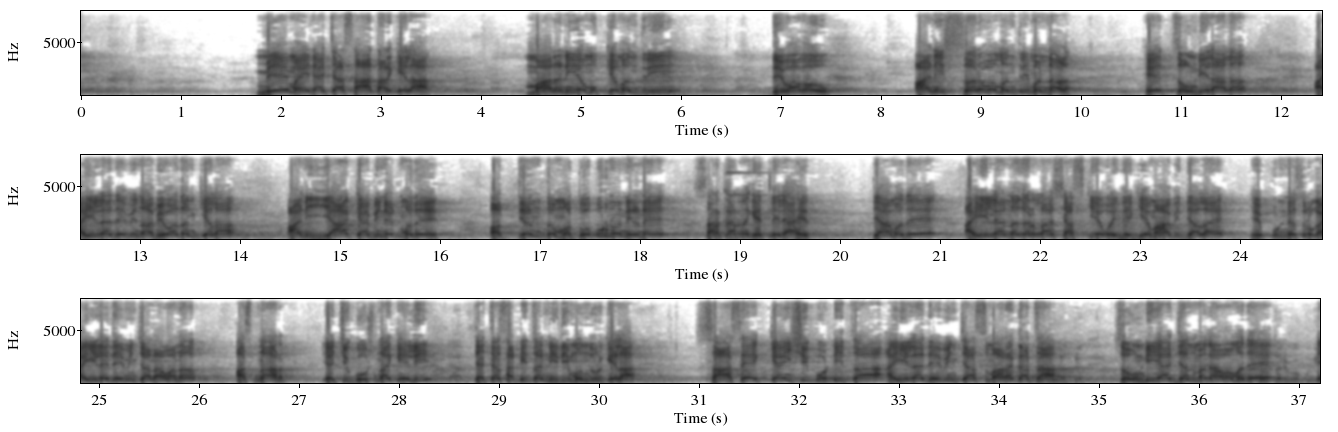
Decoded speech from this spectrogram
मे महिन्याच्या सहा तारखेला माननीय मुख्यमंत्री देवाभाऊ आणि सर्व मंत्रिमंडळ हे चौंडीला आलं अहिल्यादेवीनं अभिवादन केलं आणि या कॅबिनेटमध्ये अत्यंत महत्त्वपूर्ण निर्णय सरकारनं घेतलेले आहेत. त्यामध्ये अहिल्यानगरला शासकीय वैद्यकीय महाविद्यालय हे पुण्यश्लोक अहिल्यादेवींच्या नावानं असणार याची घोषणा केली. त्याच्यासाठीचा निधी मंजूर केला. सहाशे एक्क्याऐंशी कोटीचा अहिल्यादेवींच्या स्मारकाचा चौंडी या जन्म गावामध्ये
